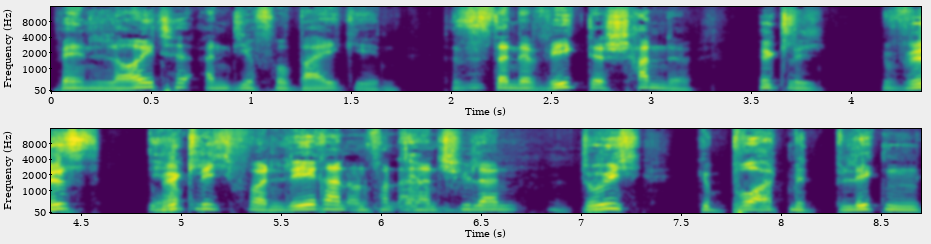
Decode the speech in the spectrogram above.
wenn Leute an dir vorbeigehen. Das ist dann der Weg der Schande. Wirklich. Du wirst Ja. wirklich von Lehrern und von Ja. anderen Schülern durchgebohrt mit Blicken,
